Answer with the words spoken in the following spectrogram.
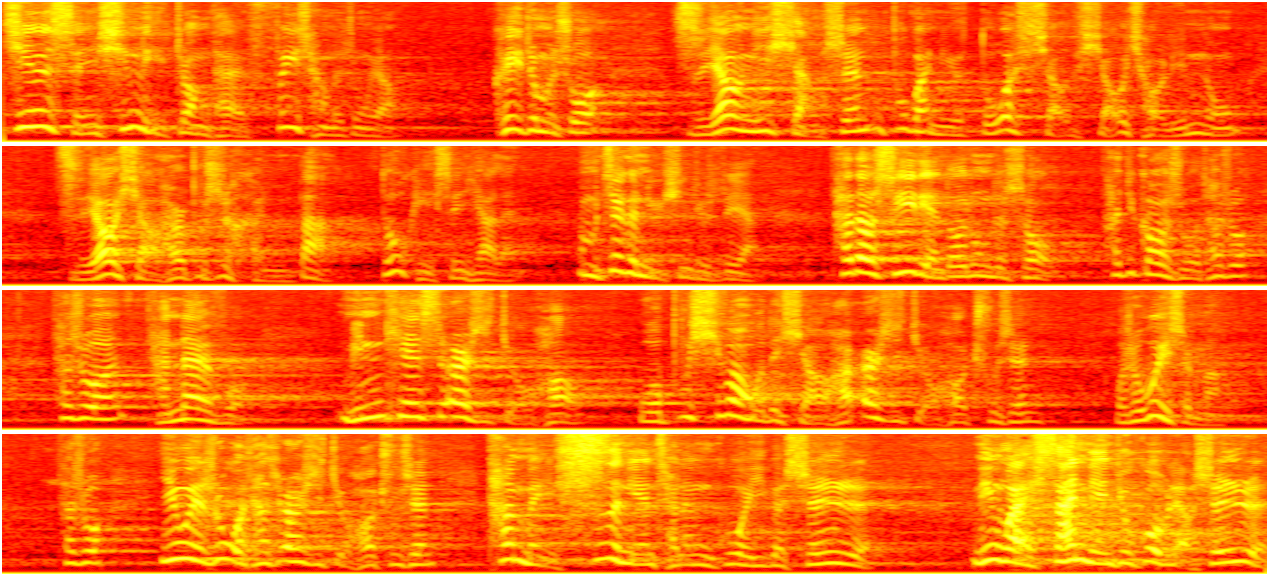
精神心理状态非常的重要。可以这么说，只要你想生，不管你有多小的小巧玲珑，只要小孩不是很大，都可以生下来。那么这个女性就是这样。她到十一点多钟的时候，她就告诉我，她说：“她说谭大夫，明天是二十九号，我不希望我的小孩二十九号出生。”我说：“为什么？”他说：“因为如果他是二十九号出生，他每四年才能过一个生日，另外三年就过不了生日。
